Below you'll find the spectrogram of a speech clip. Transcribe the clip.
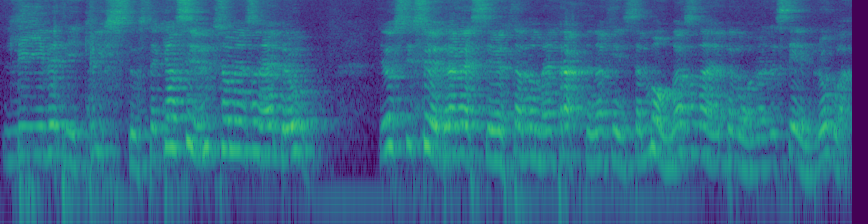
Livet i Kristus. Det kan se ut som en sån här bro. Just i södra Västergötland, de här trakterna, finns det många sådana här bevarade stenbroar.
